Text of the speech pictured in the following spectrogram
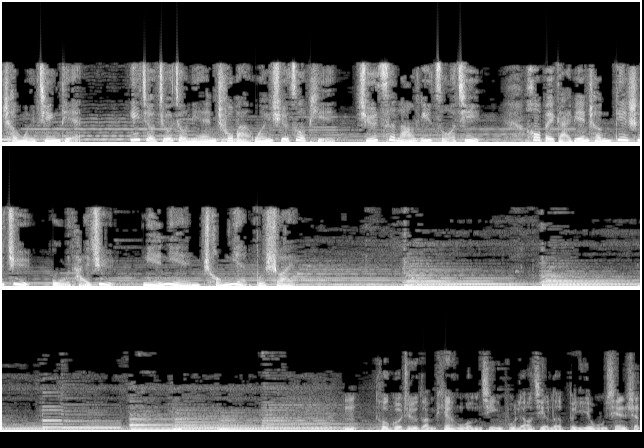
成为经典。一九九九年出版文学作品《菊次郎与佐纪》，后被改编成电视剧、舞台剧，年年重演不衰。透过这个短片，我们进一步了解了北野武先生。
